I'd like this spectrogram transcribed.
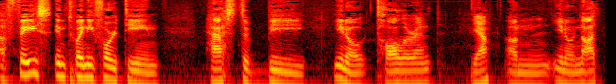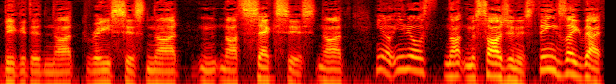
a face in 2014 has to be, you know, tolerant Yeah. um, you know, not bigoted, not racist, not not sexist, not you know, you know, not misogynist, things like that.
